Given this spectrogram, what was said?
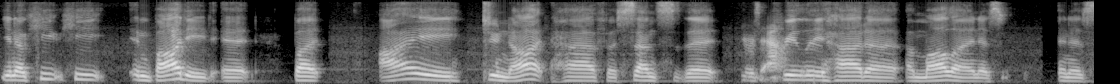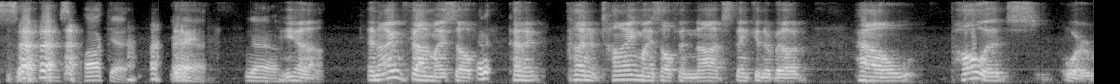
you know, he he embodied it, but I do not have a sense that He was asked. Creeley had a, a mala in his in his uh, pocket. Yeah, no. Yeah. And I found myself And- kind of kind of tying myself in knots thinking about how poets or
